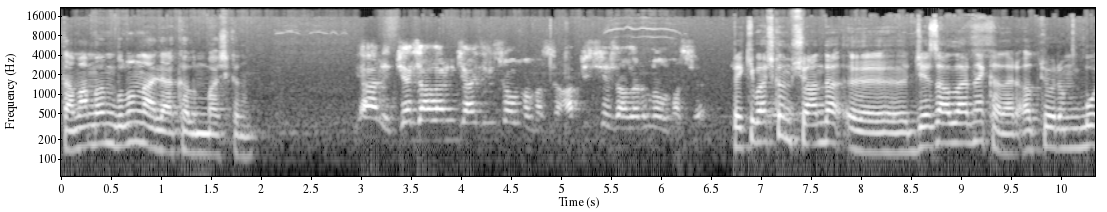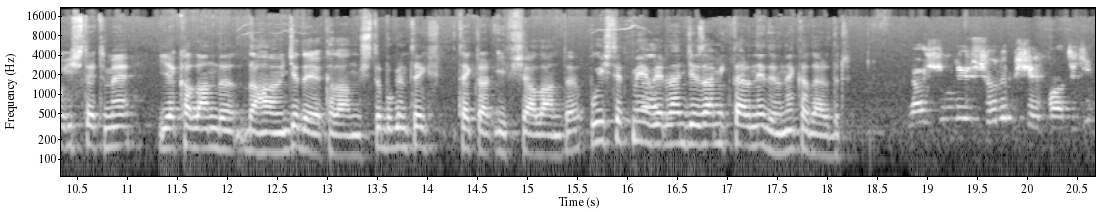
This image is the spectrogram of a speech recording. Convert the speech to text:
Tamamen bununla alakalı mı başkanım? Yani cezaların caydırıcı olmaması, hapis cezalarının olması. Peki başkanım şu anda e, cezalar ne kadar? Atıyorum bu işletme yakalandı daha önce de yakalanmıştı. Bugün tek tekrar ifşalandı. Bu işletmeye verilen ceza miktarı nedir? Ne kadardır? Ya şimdi şöyle bir şey Fatih'ciğim.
